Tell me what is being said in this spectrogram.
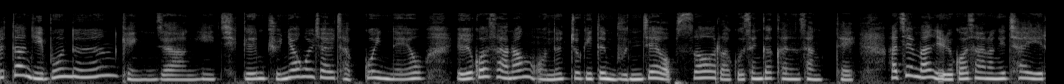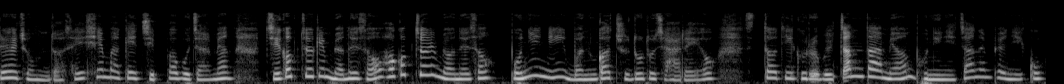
일단 이분은 굉장히 지금 균형을 잘 잡고 있네요. 일과 사랑 어느 쪽이든 문제없어 라고 생각하는 상태. 하지만 일과 사랑의 차이를 좀 더 세심하게 짚어보자면 직업적인 면에서 학업적인 면에서 본인이 뭔가 주도도 잘해요. 스터디 그룹을 짠다면 본인이 짜는 편이고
